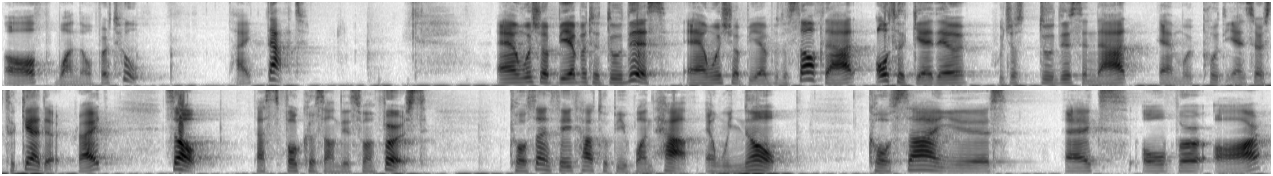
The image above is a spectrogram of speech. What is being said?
of 1 over 2, like that. And we should be able to do this, and we should be able to solve that. Altogether, we just do this and that, and we put the answers together, right? So let's focus on this one first. Cosine theta to be 1 half, and we know cosine is x over r,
